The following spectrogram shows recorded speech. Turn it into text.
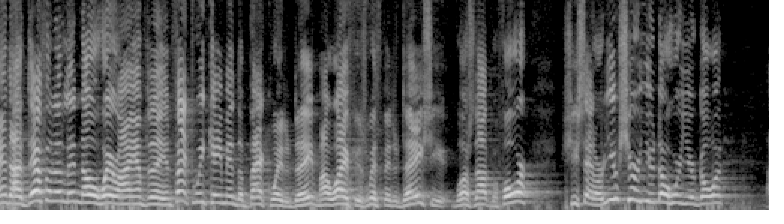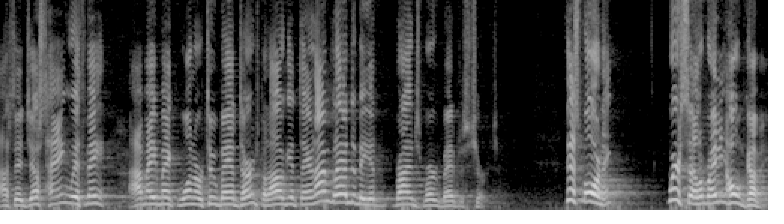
And I definitely know where I am today. In fact, we came in the back way today. My wife is with me today. She was not before. She said, Are you sure you know where you're going? I said, Just hang with me. I may make one or two bad turns, but I'll get there. And I'm glad to be at Briensburg Baptist Church. This morning, we're celebrating homecoming.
